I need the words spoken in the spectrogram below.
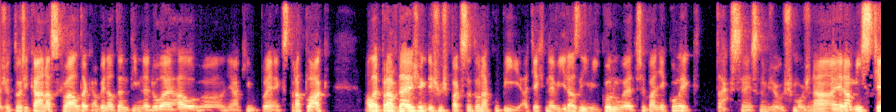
že to říká na schvál, tak aby na ten tým nedoléhal eh, nějaký úplně extra tlak. Ale pravda je, že když už pak se to nakupí a těch nevýrazných výkonů je třeba několik, tak si myslím, že už možná je na místě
